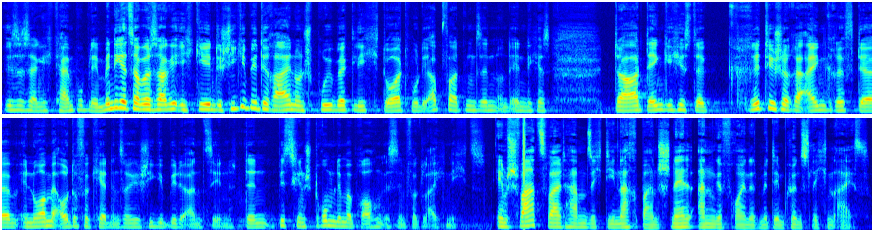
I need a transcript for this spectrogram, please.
ist es eigentlich kein Problem. Wenn ich jetzt aber sage, ich gehe in die Skigebiete rein und sprühe wirklich dort, wo die Abfahrten sind und ähnliches, da denke ich, ist der kritischere Eingriff der enorme Autoverkehr, den solche Skigebiete anziehen. Denn ein bisschen Strom, den wir brauchen, ist im Vergleich nichts. Im Schwarzwald haben sich die Nachbarn schnell angefreundet mit dem künstlichen Eis.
